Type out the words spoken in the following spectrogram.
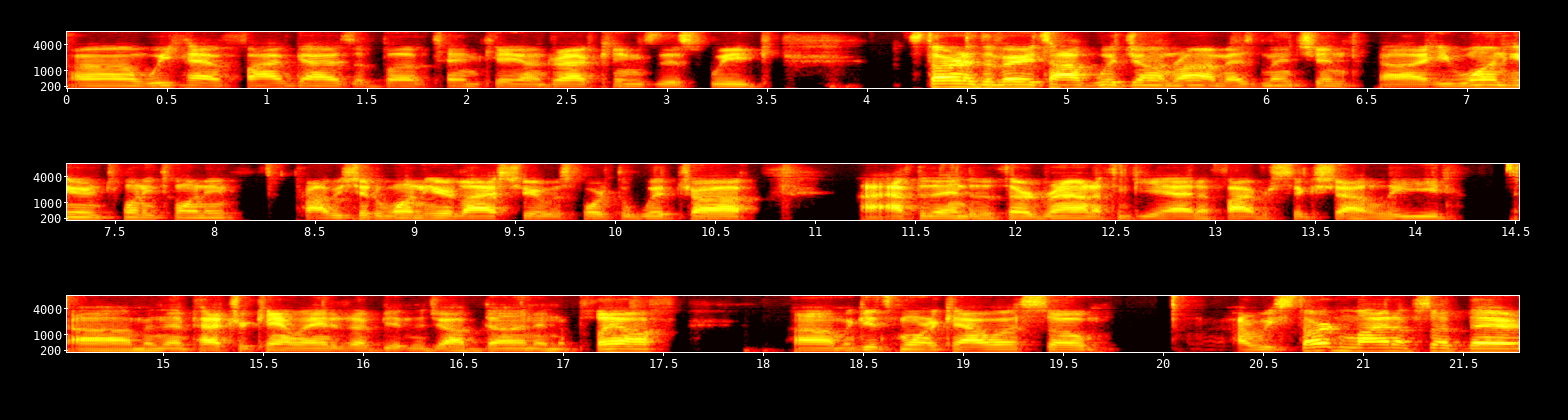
Uh, we have five guys above 10K on DraftKings this week. Starting at the very top with Jon Rahm, as mentioned, uh, he won here in 2020. Probably should have won here last year. Was forced to withdraw uh, after the end of the third round. I think he had a five or six shot lead, um, and then Patrick Cantlay ended up getting the job done in the playoff um, against Morikawa. So are we starting lineups up there?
